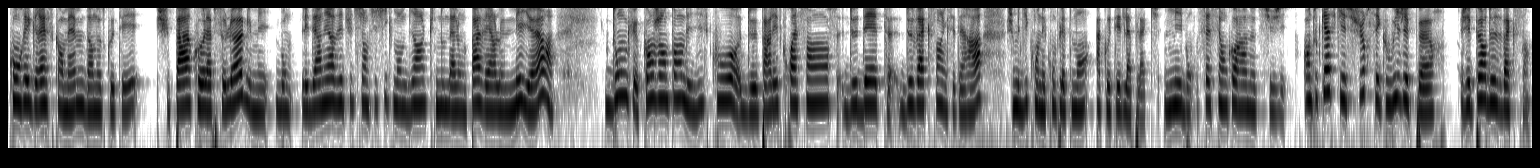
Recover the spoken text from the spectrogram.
qu'on régresse quand même d'un autre côté je suis pas collapsologue, mais bon, les dernières études scientifiques montrent bien que nous n'allons pas vers le meilleur. Donc, quand j'entends des discours de parler de croissance, de dette, de vaccins, etc., je me dis qu'on est complètement à côté de la plaque. Mais bon, ça c'est encore un autre sujet. En tout cas, ce qui est sûr, c'est que oui, j'ai peur. J'ai peur de ce vaccin.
